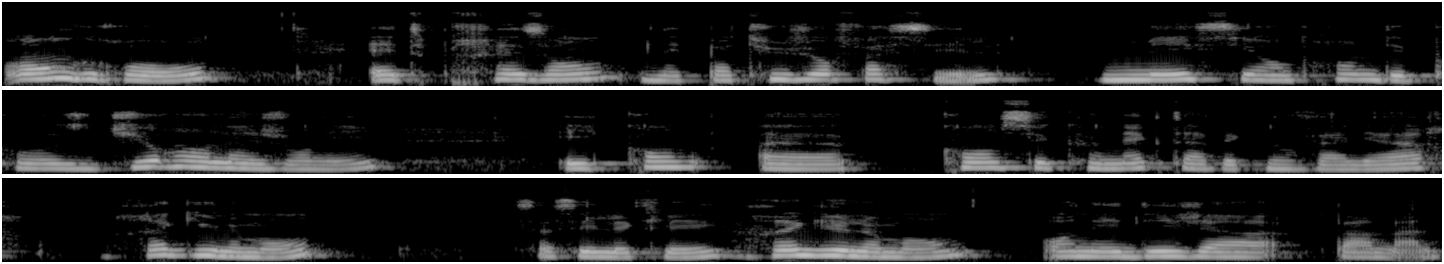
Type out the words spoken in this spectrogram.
En gros, être présent n'est pas toujours facile, mais si on prend des pauses durant la journée et qu'on euh, se connecte avec nos valeurs régulièrement, ça, c'est le clé. Régulièrement, on est déjà pas mal.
